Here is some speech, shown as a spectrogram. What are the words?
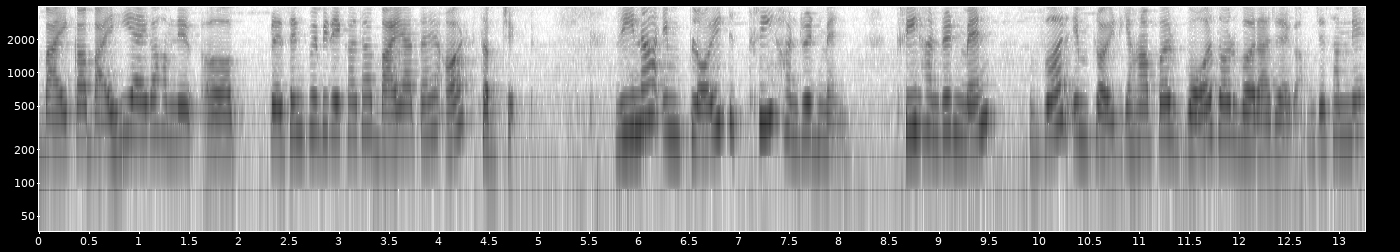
बाय का बाय ही आएगा, हमने प्रेजेंट में भी देखा था बाय आता है और subject Reena employed three hundred man three hundred man were employed यहाँ पर वॉज़ और वर आ जाएगा। जैसे हमने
